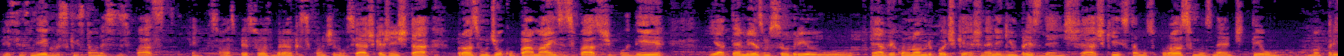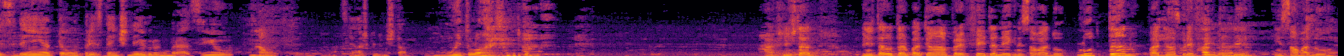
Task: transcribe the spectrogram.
desses negros que estão nesses espaços são as pessoas brancas que continuam. Você acha que a gente está próximo de ocupar mais espaços de poder e até mesmo sobre o tem a ver com o nome do podcast, né, Neguinho Presidente. Acha que estamos próximos, né, de ter um, uma presidenta, um presidente negro no Brasil? Não. Você acha que a gente está muito longe? A gente está a gente tá lutando para ter uma prefeita negra em Salvador. Lutando para ter uma Salvador, prefeita né? negra em Salvador,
